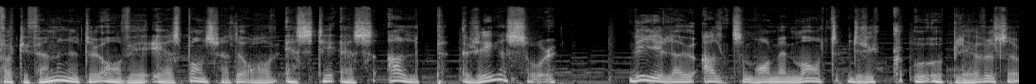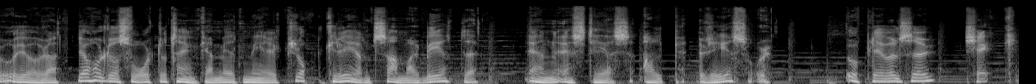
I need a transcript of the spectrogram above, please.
45 minuter AV är sponsrade av STS Alp alpresor. Vi gillar ju allt som har med mat, dryck och upplevelser att göra. Jag har då svårt att tänka mig ett mer klockrent samarbete än STS alpresor. Upplevelser? Check.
